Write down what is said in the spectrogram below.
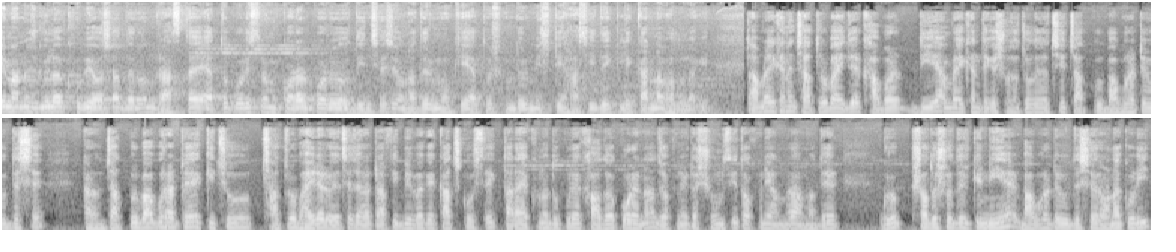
এই মানুষগুলো খুবই অসাধারণ। রাস্তায় এত পরিশ্রম করার পরেও দিন শেষে ওনাদের মুখে এত সুন্দর মিষ্টি হাসি দেখলে কান্না ভালো লাগে। তো আমরা এখানে ছাত্র ভাইদের খাবার দিয়ে আমরা এখান থেকে সোজা চলে যাচ্ছি চাঁদপুর বাবুরহাটের উদ্দেশ্যে। কারণ চাঁদপুর বাবুরহাটে কিছু ছাত্র ভাইরা রয়েছে যারা ট্রাফিক বিভাগে কাজ করছে, তারা এখনও দুপুরে খাওয়া দাওয়া করে না। যখন এটা শুনছি, তখনই আমরা আমাদের গ্রুপ সদস্যদেরকে নিয়ে বাবুরহাটের উদ্দেশ্যে রওনা করি।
